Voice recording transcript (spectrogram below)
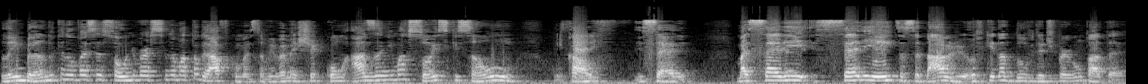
Lembrando que não vai ser só o universo cinematográfico, mas também vai mexer com as animações que são um e carro série. e série. Mas série, série entra CW? Eu fiquei na dúvida de perguntar até.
